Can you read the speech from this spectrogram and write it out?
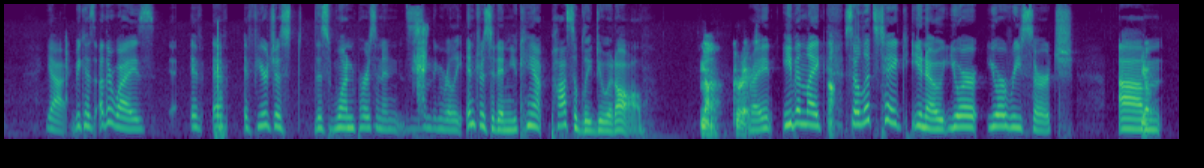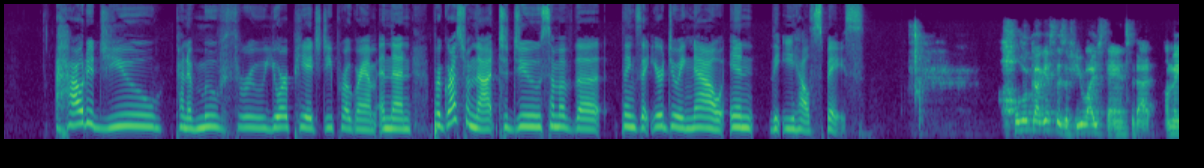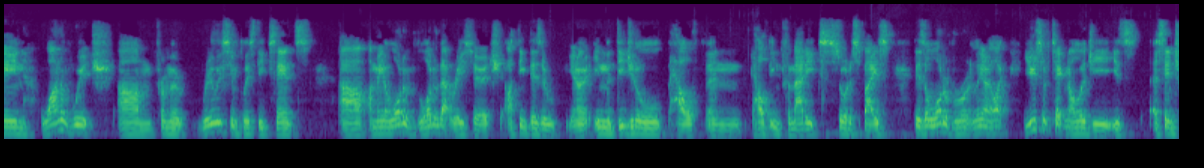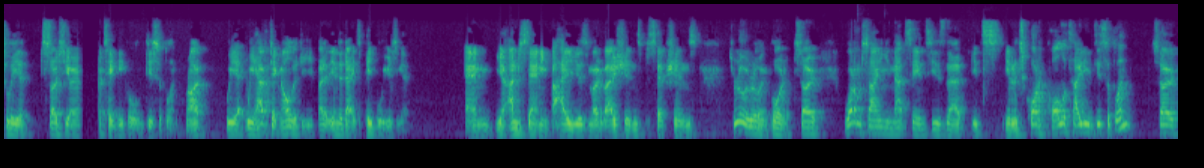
Yeah, because otherwise, if if if you're just this one person and something really interested in, you can't possibly do it all. No, correct. Right? Even like no. so let's take, you know, your your research um yep. How did you kind of move through your PhD program and then progress from that to do some of the things that you're doing now in the e-health space? Look, I guess there's a few ways to answer that. I mean, one of which, um, from a really simplistic sense, uh, I mean, a lot of a lot of that research. I think there's a you know in the digital health and health informatics sort of space. There's a lot of you know like use of technology is essentially a socio-technical discipline, right? We we have technology, but at the end of the day, it's people using it, and you know understanding behaviors, motivations, perceptions. It's really really important. So what I'm saying in that sense is that it's you know it's quite a qualitative discipline. So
